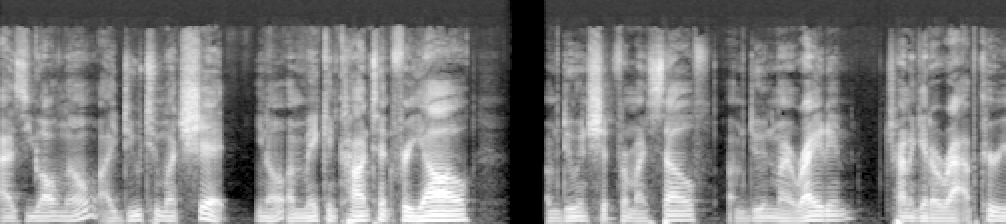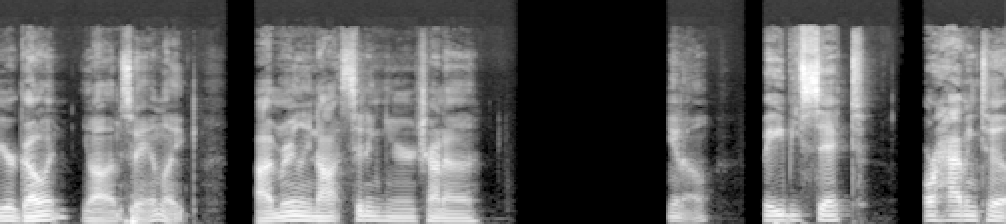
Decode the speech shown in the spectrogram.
As you all know, I do too much shit. You know, I'm making content for y'all. I'm doing shit for myself. I'm doing my writing, trying to get a rap career going. You know what I'm saying? Like, I'm really not sitting here trying to, you know, babysit or having to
